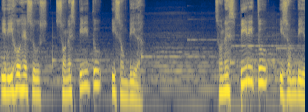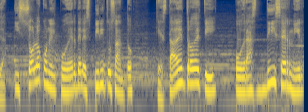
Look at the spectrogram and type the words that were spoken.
y dijo Jesús, son espíritu y son vida. Son espíritu y son vida. Y solo con el poder del Espíritu Santo que está dentro de ti, podrás discernir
